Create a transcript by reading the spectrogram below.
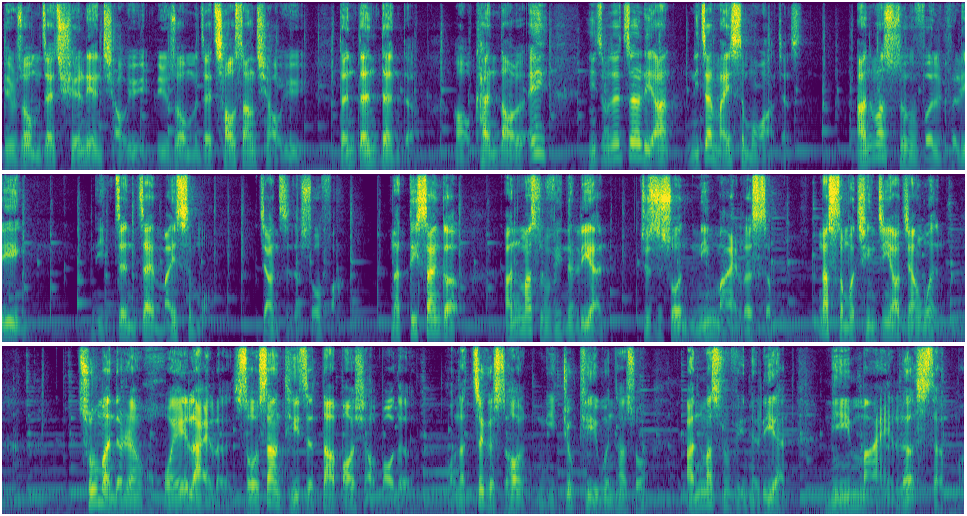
比如说我们在全脸巧遇，比如说我们在超商巧遇，等等等的。好，看到了，哎，你怎么在这里啊？你在买什么啊？这样子 a n m a s u v a l i v a l i n 你正在买什么？这样子的说法。那第三个。Anmasu vinilian，就是说你买了什么？那什么情境要这样问？出门的人回来了，手上提着大包小包的，哦，那这个时候你就可以问他说：Anmasu vinilian，你买了什么？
